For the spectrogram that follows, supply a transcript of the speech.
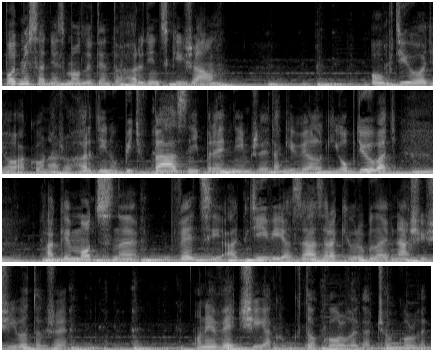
Poďme sa dnes modliť tento hrdinský žalm, obdivovať ho ako nášho hrdinu, byť v bázni pred ním, že je taký veľký, obdivovať, aké mocné veci a divy a zázraky urobil aj v našich životoch, že on je väčší ako ktokoľvek a čokoľvek.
